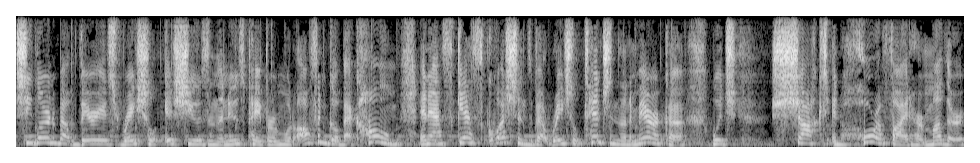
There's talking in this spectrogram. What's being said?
She learned about various racial issues in the newspaper and would often go back home and ask guests questions about racial tensions in America, which shocked and horrified her mother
